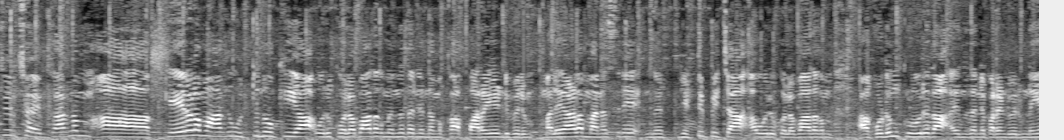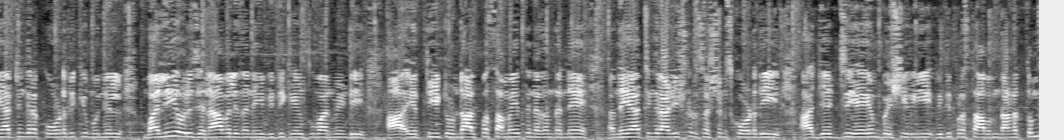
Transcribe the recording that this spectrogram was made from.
തീർച്ചയായും. കാരണം കേരളം ആകെ ഉറ്റുനോക്കിയ ഒരു കൊലപാതകം എന്ന് തന്നെ നമുക്ക് പറയേണ്ടി വരും. മലയാള മനസ്സിനെ ഞെട്ടിപ്പിച്ച ആ ഒരു കൊലപാതകം കൊടും ക്രൂരത എന്ന് തന്നെ പറയേണ്ടി വരും. നെയ്യാറ്റിൻകര കോടതിക്ക് മുന്നിൽ വലിയ ഒരു ജനാവലി തന്നെ ഈ വിധി കേൾക്കുവാൻ വേണ്ടി എത്തിയിട്ടുണ്ട്. അല്പസമയത്തിനകം തന്നെ നെയ്യാറ്റിൻകര അഡീഷണൽ സെഷൻസ് കോടതി ജഡ്ജി എ എം ബഷീർ ഈ വിധി പ്രസ്താവം നടത്തും.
